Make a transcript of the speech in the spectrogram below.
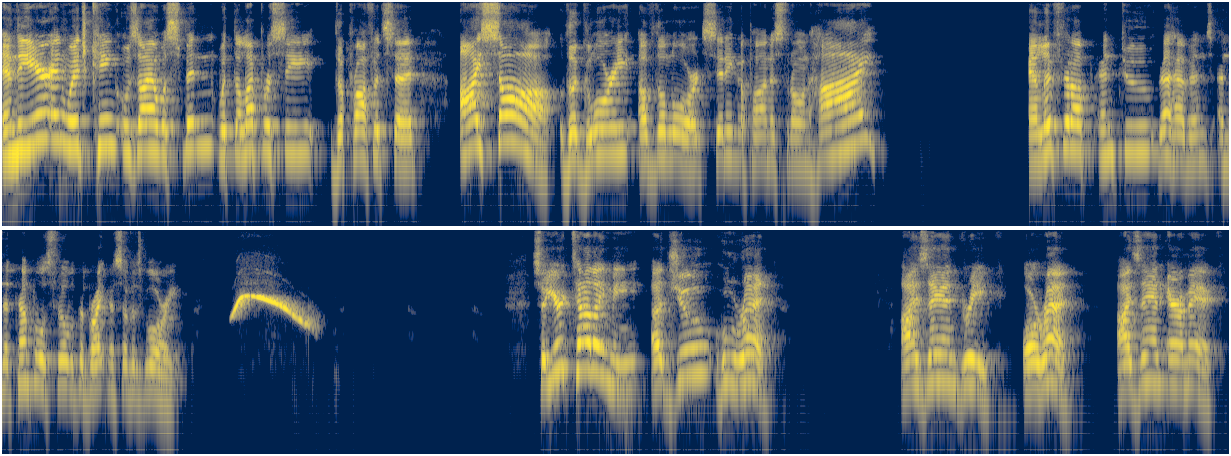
In the year in which King Uzziah was smitten with the leprosy, the prophet said, I saw the glory of the Lord sitting upon his throne high and lifted up into the heavens, and the temple is filled with the brightness of his glory. So you're telling me a Jew who read Isaiah in Greek or read Isaiah in Aramaic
